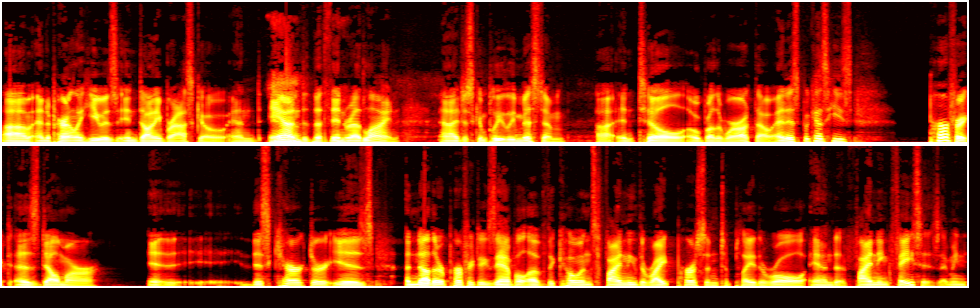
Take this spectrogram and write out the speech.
um, and apparently he was in Donnie Brasco and Yeah. and The Thin Red Line, and I just completely missed him uh, until Oh Brother Where Art Thou? And it's because he's perfect as Delmar. I- this character is another perfect example of the Coens finding the right person to play the role and finding faces. I mean,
